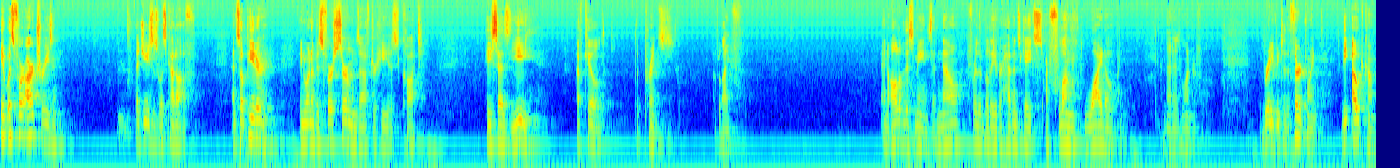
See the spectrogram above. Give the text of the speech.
It was for our treason that Jesus was cut off. And so, Peter, in one of his first sermons after he is caught, he says, Ye have killed the Prince of Life. And all of this means that now, for the believer, heaven's gates are flung wide open And that is wonderful. It brings me to the third point the outcome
